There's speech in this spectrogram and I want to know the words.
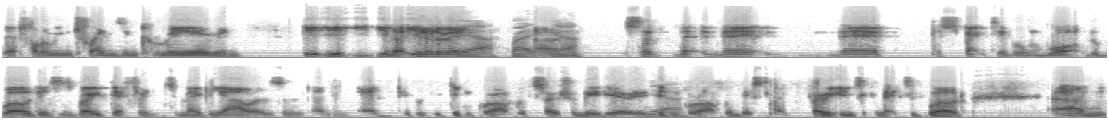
they're following trends in career, and you, you, you know, you know what I mean. Yeah, right. Um, yeah. So they're they're perspective on what the world is is very different to maybe ours and, and, and people who didn't grow up with social media and yeah. didn't grow up in this like very interconnected world. Um,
